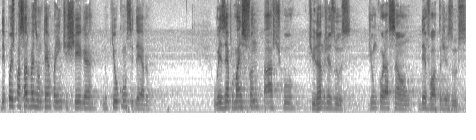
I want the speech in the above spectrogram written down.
Depois, passado mais um tempo, a gente chega no que eu considero o exemplo mais fantástico, tirando Jesus, de um coração devoto a Jesus.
